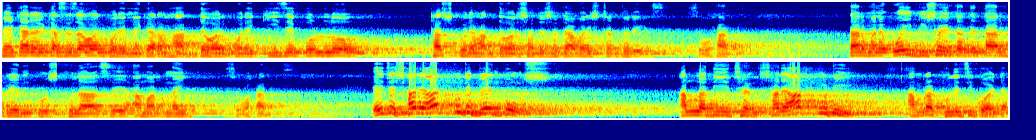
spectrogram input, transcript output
মেকারের কাছে যাওয়ার পরে, মেকার হাত দেওয়ার পরে কি যে করল, ঠাস করে হাত দেওয়ার সাথে সাথে আবার স্টার্ট ধরে গেছে। সো হার তার মানে ওই বিষয়টাতে তার ব্রেন কোষ খোলা আছে, আমার নাই। সো হার এই যে সাড়ে আট কোটি ব্রেন কোষ আল্লাহ দিয়েছেন সাড়ে আট কোটি, আমরা খুলেছি কয়টা?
